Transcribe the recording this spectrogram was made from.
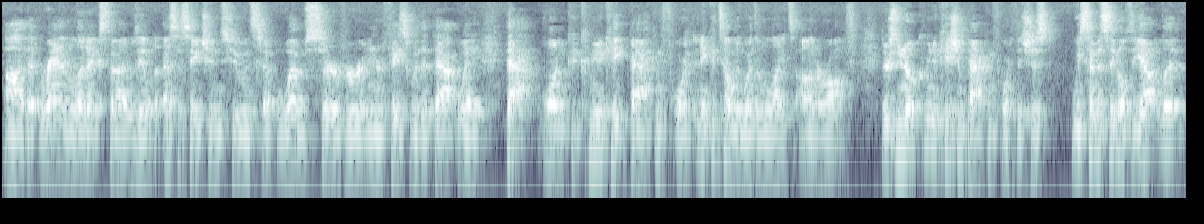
uh, that ran Linux that I was able to SSH into and set up a web server and interface with it that way. That one could communicate back and forth and it could tell me whether the light's on or off. There's no communication back and forth. It's just we send a signal to the outlet,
